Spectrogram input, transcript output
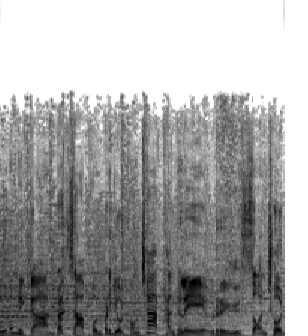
ศูนย์อำนวยการรักษาผลประโยชน์ของชาติทางทะเลหรือสอนชน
